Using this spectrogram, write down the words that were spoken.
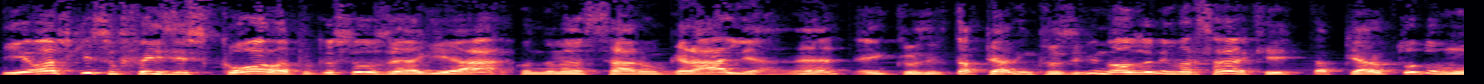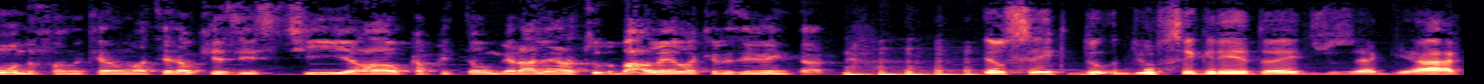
e eu acho que isso fez escola, porque o seu Zé Aguiar, quando lançaram o Gralha, né? Inclusive tá piada em inclusive nós, o Universal aqui. Tapearam todo mundo, falando que era um material que existia lá, o Capitão Gralha, era tudo balela que eles inventaram. Eu sei que do, de um segredo aí de José Aguiar,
